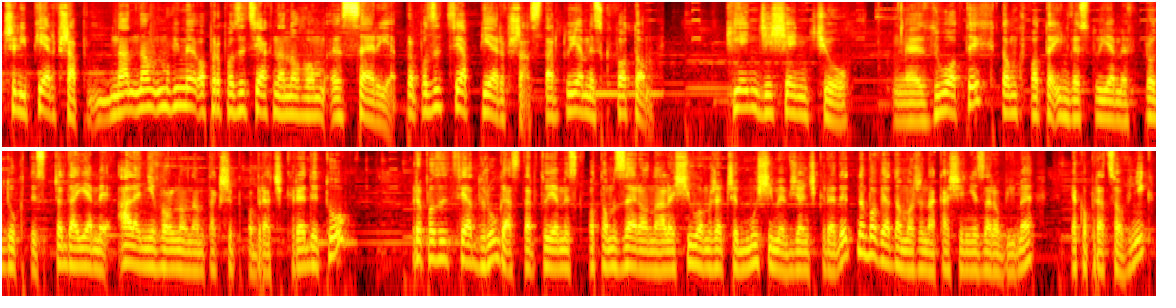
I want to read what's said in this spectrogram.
czyli pierwsza, na, na, mówimy o propozycjach na nową e, serię. Propozycja pierwsza, startujemy z kwotą 50 e, zł. Tą kwotę inwestujemy w produkty, sprzedajemy, ale nie wolno nam tak szybko brać kredytu. Propozycja druga, startujemy z kwotą 0, no ale siłą rzeczy musimy wziąć kredyt, no bo wiadomo, że na kasie nie zarobimy jako pracownik.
